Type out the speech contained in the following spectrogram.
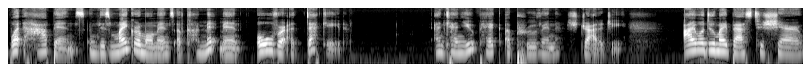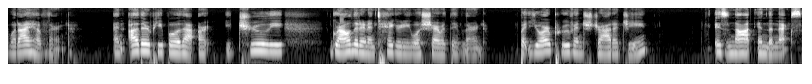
what happens in these micro moments of commitment over a decade. And can you pick a proven strategy? I will do my best to share what I have learned. And other people that are truly grounded in integrity will share what they've learned but your proven strategy is not in the next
